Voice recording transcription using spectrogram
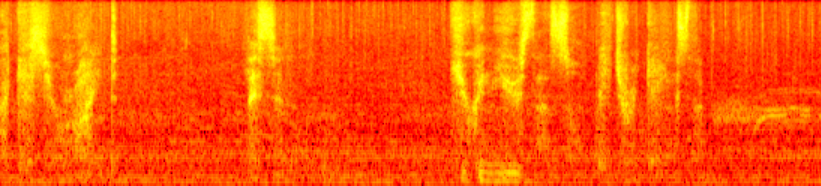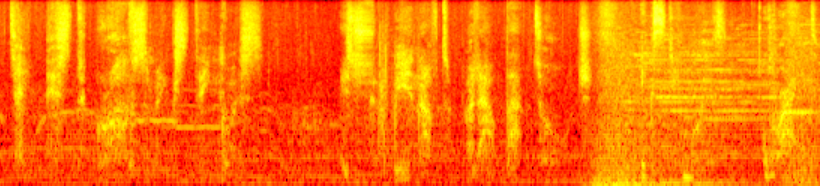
I guess you're right. Listen, you can use that torch. Extinguish. All right.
